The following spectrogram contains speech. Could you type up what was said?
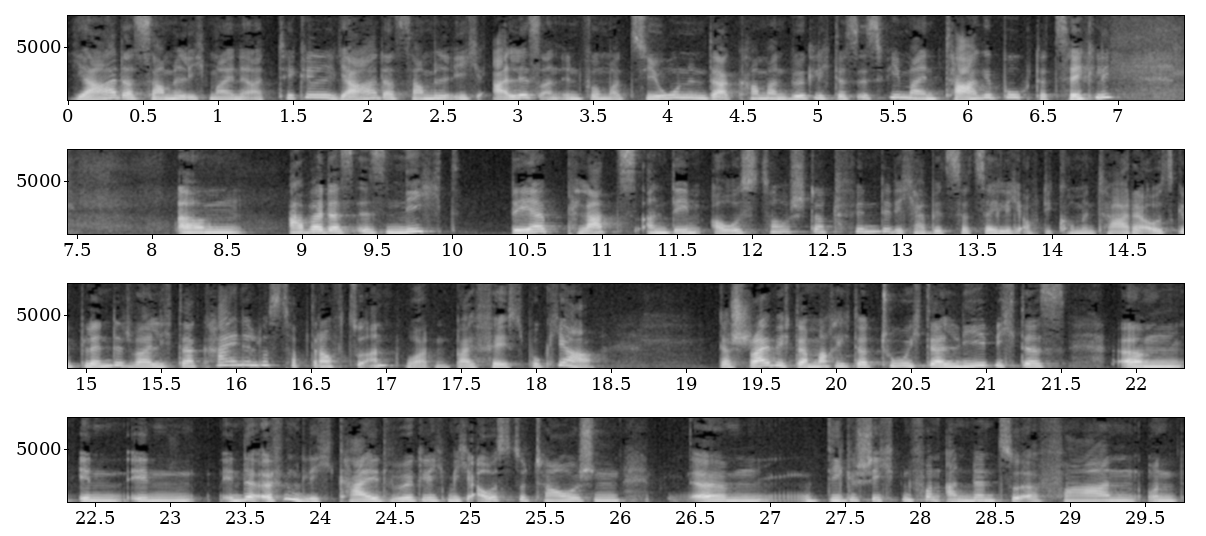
Ja, da sammle ich meine Artikel, ja, da sammle ich alles an Informationen, da kann man wirklich, das ist wie mein Tagebuch tatsächlich, ähm, aber das ist nicht der Platz, an dem Austausch stattfindet. Ich habe jetzt tatsächlich auch die Kommentare ausgeblendet, weil ich da keine Lust habe, darauf zu antworten. Bei Facebook ja. Da schreibe ich, da mache ich, da tue ich, da liebe ich das, ähm, in, in, in der Öffentlichkeit wirklich mich auszutauschen, ähm, die Geschichten von anderen zu erfahren und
